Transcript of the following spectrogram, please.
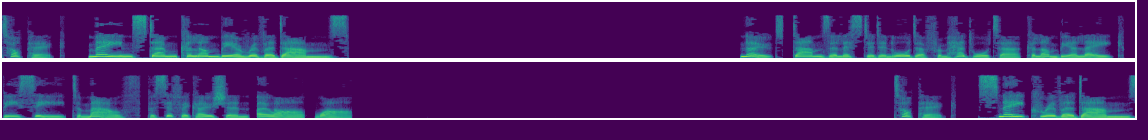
Topic: Main stem Columbia River dams. Note, dams are listed in order from headwater Columbia Lake, BC to mouth Pacific Ocean, OR, WA. Topic: Snake River dams.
